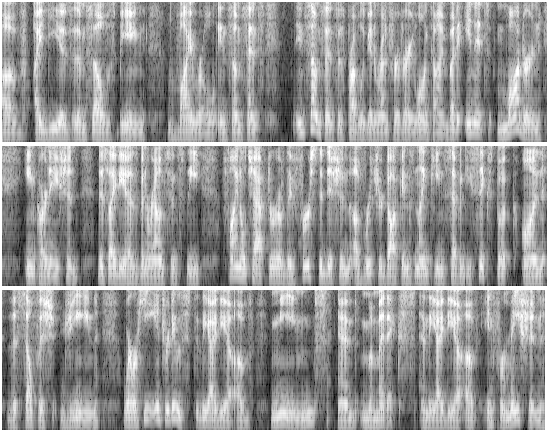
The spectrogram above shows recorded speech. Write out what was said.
of ideas themselves being viral in some sense, in some sense, has probably been around for a very long time. But in its modern incarnation, this idea has been around since the final chapter of the first edition of Richard Dawkins' 1976 book on the selfish gene, where he introduced the idea of memes and memetics and the idea of information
